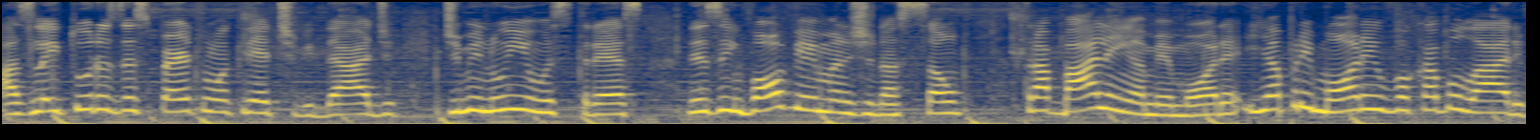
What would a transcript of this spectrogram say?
as leituras despertam a criatividade, diminuem o estresse, desenvolvem a imaginação, trabalhem a memória e aprimorem o vocabulário,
